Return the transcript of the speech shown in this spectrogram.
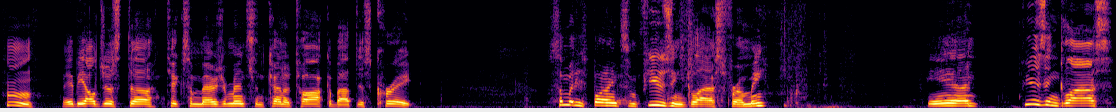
hmm, maybe I'll just uh, take some measurements and kind of talk about this crate. Somebody's buying some fusing glass from me and fusing glass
